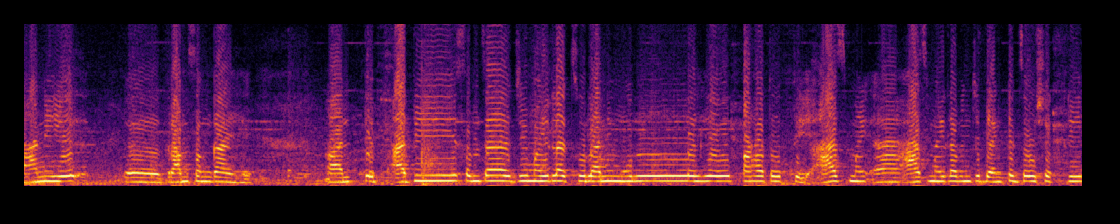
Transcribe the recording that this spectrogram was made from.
आणि ग्रामसंघ आहे. आणि ते आधी समजा जी महिला चूल आणि मूल हे पाहत होते आज मै आज महिला म्हणजे बँकेत जाऊ शकली.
